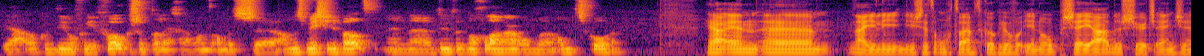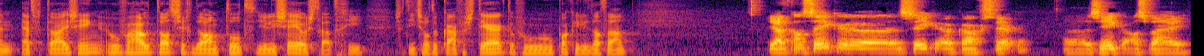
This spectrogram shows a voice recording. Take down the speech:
ja, ook een deel voor je focus op te leggen. Want anders, anders mis je de boot en duurt het nog langer om, om te scoren. Ja, en uh, nou, jullie, jullie zetten ongetwijfeld ook heel veel in op CA, dus Search Engine Advertising. Hoe verhoudt dat zich dan tot jullie SEO-strategie? Is het iets wat elkaar versterkt of hoe, hoe pakken jullie dat aan? Ja, het kan zeker, uh, zeker elkaar versterken. Uh, zeker als wij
